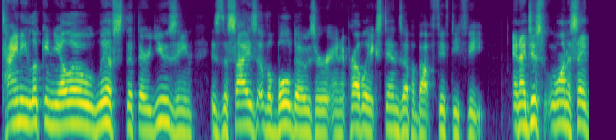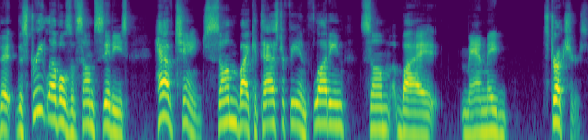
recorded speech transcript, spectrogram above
tiny looking yellow lifts that they're using is the size of a bulldozer and it probably extends up about 50 feet. And I just want to say that the street levels of some cities have changed, some by catastrophe and flooding, some by man made structures.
